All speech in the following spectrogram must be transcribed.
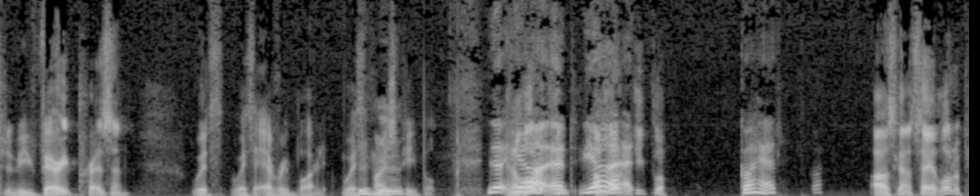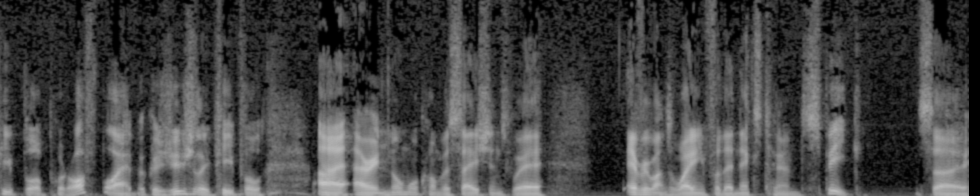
to be very present with with everybody, with mm-hmm. most people. Yeah, of, yeah. People, go ahead. I was going to say a lot of people are put off by it because usually people uh, are in normal conversations where everyone's waiting for their next turn to speak. So,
